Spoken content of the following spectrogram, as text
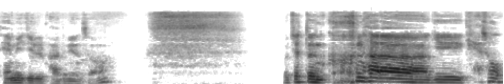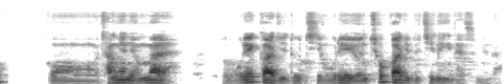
데미지를 받으면서 어쨌든 큰 하락이 계속 어 작년 연말 또 올해까지도 올해 연초까지도 진행이 됐습니다.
